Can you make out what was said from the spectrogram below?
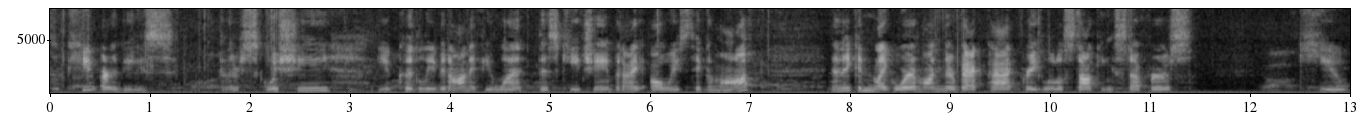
How cute are these? And they're squishy. You could leave it on if you want this keychain, but I always take them off. And they can like wear them on their backpack. Great little stocking stuffers. Cute.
